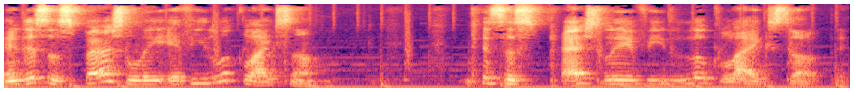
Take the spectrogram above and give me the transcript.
And this especially if he looked like something. This especially if he looked like something.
